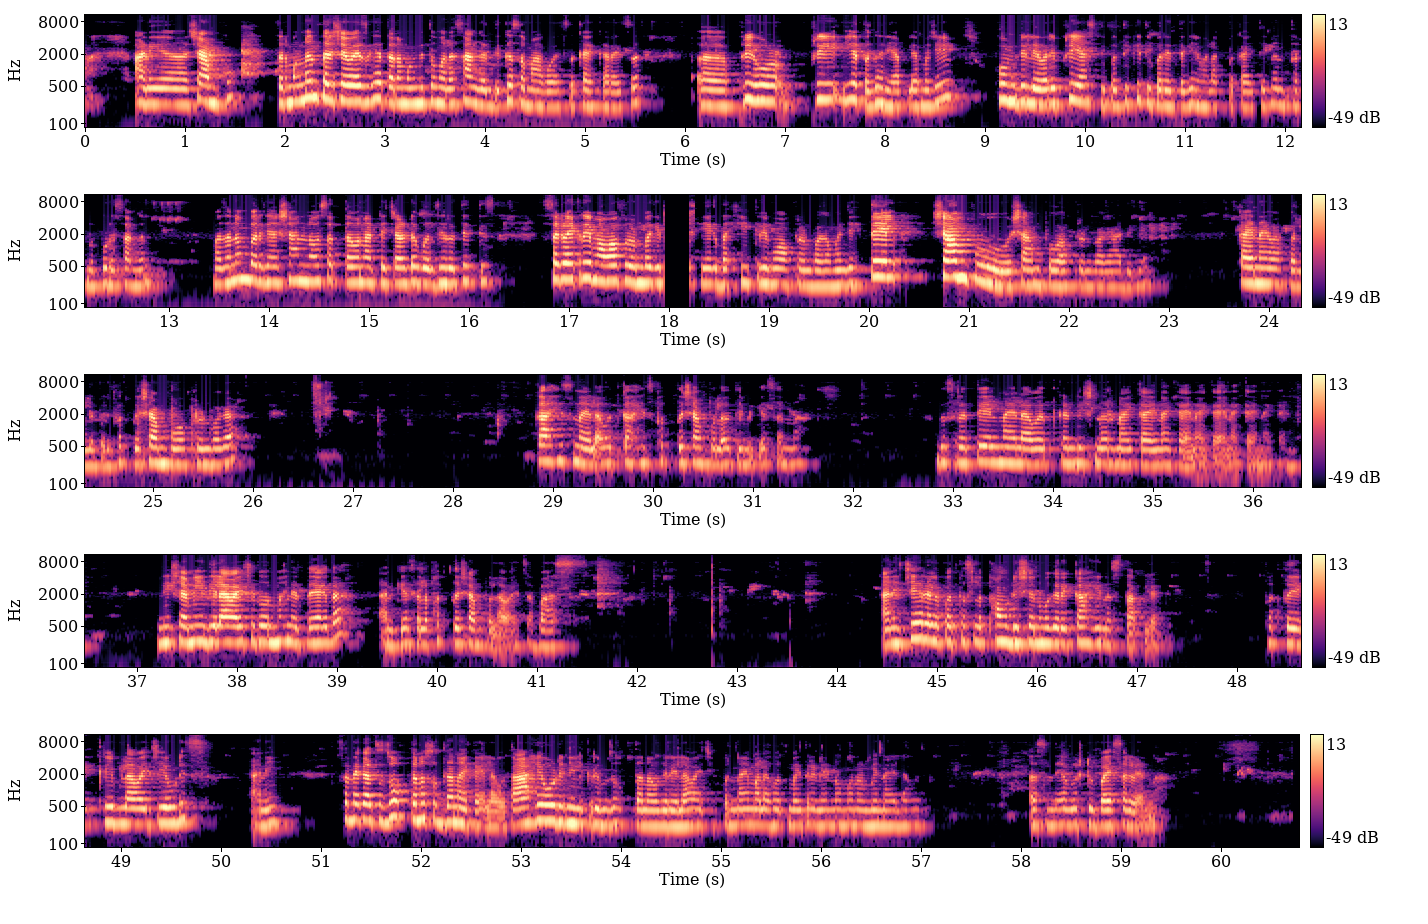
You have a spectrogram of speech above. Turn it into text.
आणि शॅम्पू तर मग नंतरच्या वेळेस घेताना मग मी तुम्हाला सांगेन ते कसं मागवायचं काय करायचं. फ्री हो फ्री येतं घरी आपल्या म्हणजे होम डिलेवरी फ्री असते पण ती कितीपर्यंत घ्यावं लागतं काय ते नंतर पुढं सांगन. माझा नंबर घ्या शहाण्णव सत्तावन्न अठ्ठेचाळीस डबल झिरो तेहतीस. सगळ्या क्रीमा वापरून बघितल्या एकदा ही क्रीम वापरून बघा म्हणजे तेल शॅम्पू शॅम्पू वापरून बघा आधी. काय नाही वापरलं तरी फक्त शॅम्पू वापरून बघा. काहीच नाही लावत काहीच फक्त शॅम्पू लावते मी केसांना. दुसरं तेल नाही लावत कंडिशनर नाही काय नाही काय नाही काय नाही काय नाही काय नाही. निशा मेहंदी लावायची दोन महिन्यात एकदा आणि केसाला फक्त शॅम्पू लावायचा बास. आणि चेहऱ्याला पण तसलं फाउंडेशन वगैरे काही नसतं आपल्या. फक्त एक क्रीम लावायची एवढीच आणि संध्याकाळचं झोपताना सुद्धा नाही काय लावत. आहे ओडिनील क्रीम झोपताना वगैरे लावायची पण नाही मला होत मैत्रिणींना म्हणून मी नाही लावत. असं ह्या गोष्टी बाय सगळ्यांना.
